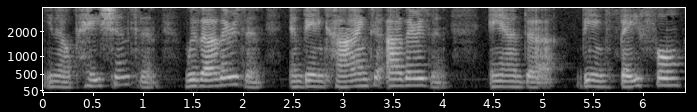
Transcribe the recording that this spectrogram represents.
you know, patience and with others and, and being kind to others and, and uh, being faithful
